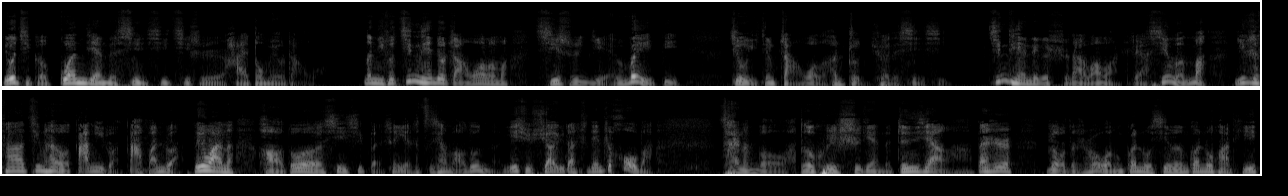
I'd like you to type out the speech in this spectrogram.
有几个关键的信息其实还都没有掌握。那你说今天就掌握了吗？其实也未必。就已经掌握了很准确的信息。今天这个时代往往是这样，新闻嘛，一个是它经常有大逆转、大反转，另外呢，好多信息本身也是自相矛盾的，也许需要一段时间之后吧，才能够得窥事件的真相啊。但是有的时候我们关注新闻、关注话题，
